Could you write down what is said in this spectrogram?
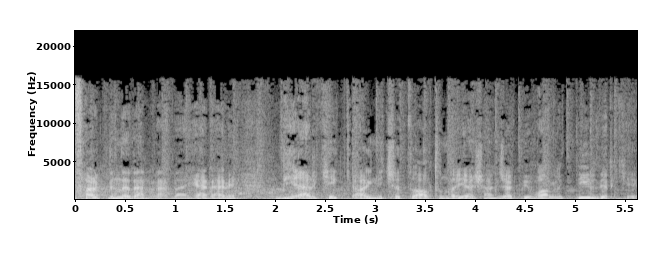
Farklı nedenlerden yani hani bir erkek aynı çatı altında yaşanacak bir varlık değildir ki.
